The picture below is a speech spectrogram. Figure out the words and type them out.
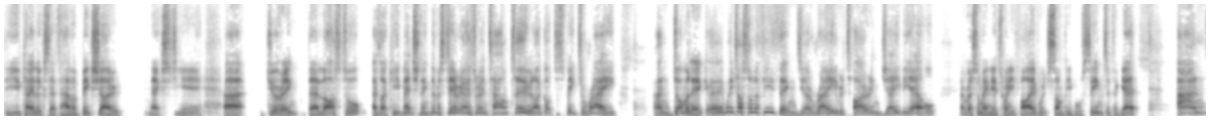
the UK looks set to have a big show next year. Uh, during their last tour, as I keep mentioning, the Mysterios were in town too, and I got to speak to Rey and Dominic. Uh, we touched on a few things. You know, Rey retiring JBL at WrestleMania 25, which some people seem to forget, and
